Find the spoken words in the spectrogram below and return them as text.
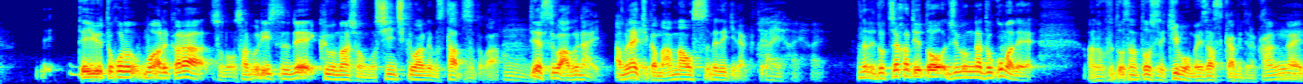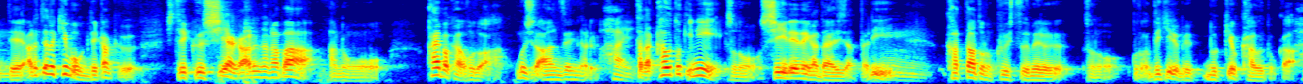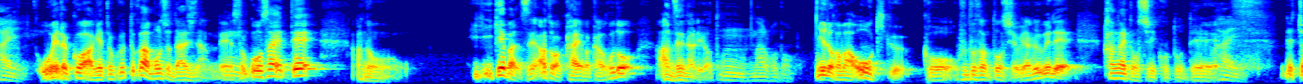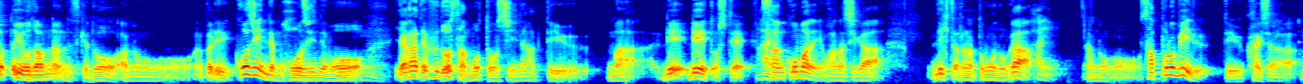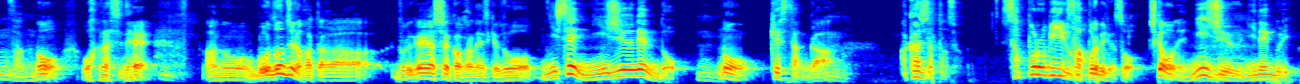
っていうところもあるから、そのサブリースで組むマンションを新築ワンルームスタートするとか、うんで、すごい危ない。危ないっていうか、まあ、あんまお勧めできなくて。はいはいはい。なので、どちらかというと、自分がどこまで、あの、不動産投資で規模を目指すかみたいな考えて、ある程度規模をでかくしていく視野があるならば、あの、買えば買うほどは、むしろ安全になる。はい。ただ、買うときに、その、仕入れ値が大事だったり、うん買った後の空室埋める、その、ことができる物件を買うとか、はい。応援力を上げとくとかはもちろん大事なんで、うんそこを抑えて、あの、いいけばですね、あとは買えば買うほど安全になるよとうん、なるほど。いうのが、まあ大きく、こう、不動産投資をやる上で考えてほしいことで、はい。で、ちょっと余談なんですけど、あの、やっぱり個人でも法人でも、やがて不動産持ってほしいなっていう、まあ、例、例としてはい。参考までにお話ができたらなと思うのが、はい。あの、札幌ビールっていう会社さんのお話で、あの、ご存知の方がどれぐらいいらっしゃるかわかんないですけど、2020年度うんの決算がうん。赤字だったんですよ。札幌ビールが？札幌ビールがそう。しかもね、22年ぶり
